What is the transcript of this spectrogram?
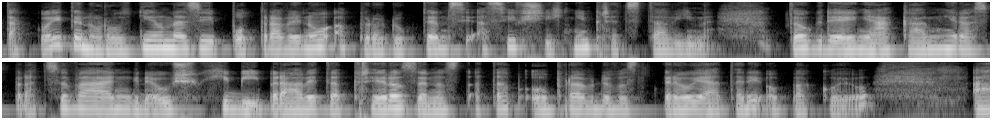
takový ten rozdíl mezi potravinou a produktem si asi všichni představíme. To, kde je nějaká míra zpracování, kde už chybí právě ta přirozenost a ta opravdovost, kterou já tady opakuju. A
